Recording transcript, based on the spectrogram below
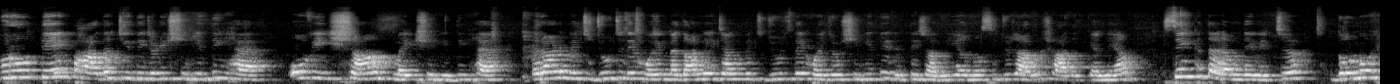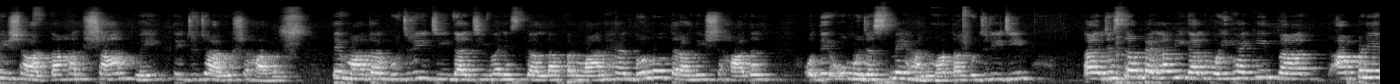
ਗੁਰੂ ਤੇਗ ਬਹਾਦਰ ਜੀ ਦੀ ਜਿਹੜੀ ਸ਼ਹੀਦੀ ਹੈ, ਉਹ ਵੀ ਸ਼ਾਂਤਮਈ ਸ਼ਹੀਦੀ ਹੈ। ਰਣ ਵਿੱਚ ਜੂਝਦੇ ਹੋਏ, ਮੈਦਾਨੇ ਜੰਗ ਵਿੱਚ ਜੂਝਦੇ ਹੋਏ ਜੋ ਸ਼ਹੀਦੀ ਦਿੱਤੀ ਜਾਂਦੀ ਹੈ, ਉਹਨੂੰ ਅਸੀਂ ਜੁਝਾਰੂ ਸ਼ਹਾਦਤ ਕਹਿੰਦੇ ਆ ਸਿੱਖ ਧਰਮ ਦੇ ਵਿੱਚ ਦੋਨੋਂ ਹੀ ਸ਼ਹਾਦਤਾਂ ਹਨ, ਸ਼ਾਂਤਮਈ ਤੇ ਜੁਝਾਰੂ ਸ਼ਹਾਦਤ। ਤੇ ਮਾਤਾ ਗੁਜਰੀ ਜੀ ਦਾ ਜੀਵਨ ਇਸ ਗੱਲ ਦਾ ਪ੍ਰਮਾਣ ਹੈ। ਦੋਨੋਂ ਤਰ੍ਹਾਂ ਦੀ ਸ਼ਹਾਦਤ ਉਹਦੇ ਉਹ ਮੁਜਸਮੇ ਹਨ ਮਾਤਾ ਗੁਜਰੀ ਜੀ। ਜਿਸ ਤਰ੍ਹਾਂ ਪਹਿਲਾਂ ਵੀ ਗੱਲ ਹੋਈ ਹੈ ਕਿ ਆਪਣੇ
